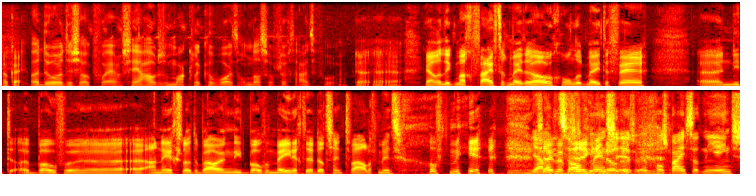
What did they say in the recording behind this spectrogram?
Okay. Waardoor het dus ook voor ROC-houders makkelijker wordt om dat soort vluchten uit te voeren. Ja, ja, ja. ja, want ik mag 50 meter hoog, 100 meter ver. Uh, niet uh, boven uh, aan neergesloten bouwing, niet boven menigte. Dat zijn twaalf mensen of meer. Ja, zijn twaalf mensen, is, volgens mij is dat niet eens...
